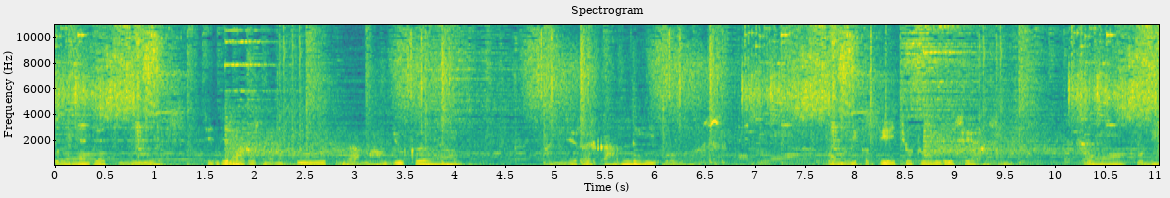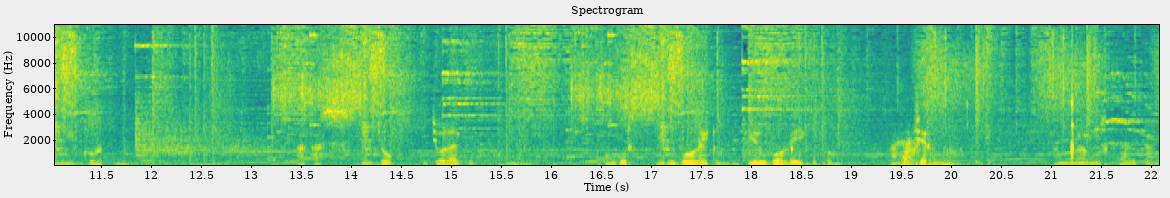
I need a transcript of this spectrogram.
kuningnya jadi cincin harusnya ikut nggak mau juga. Anjir sekali us mau ikut di hijau dulu sih harusnya. Oh kuning ikut. Atas hijau hijau lagi anjir. Biru boleh dong biru boleh ikut dong. Anjirnya anjir sekali kan?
